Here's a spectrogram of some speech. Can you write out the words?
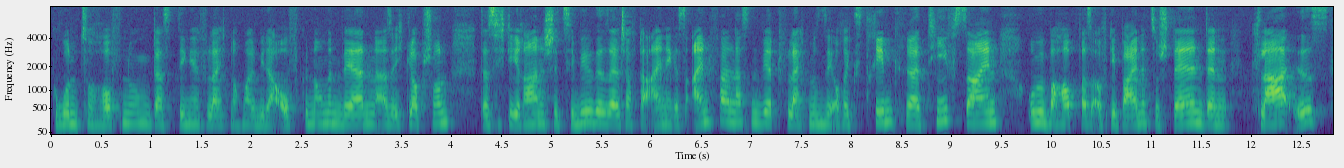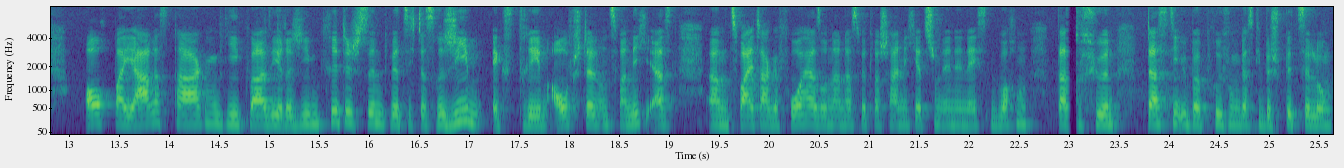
Grund zur Hoffnung, dass Dinge vielleicht nochmal wieder aufgenommen werden. Also ich glaube schon, dass sich die iranische Zivilgesellschaft da einiges einfallen lassen wird. Vielleicht müssen sie auch extrem kreativ sein, um überhaupt was auf die Beine zu stellen. Denn klar ist, auch bei Jahrestagen, die quasi regimekritisch sind, wird sich das Regime extrem aufstellen. Und zwar nicht erst ähm, zwei Tage vorher, sondern das wird wahrscheinlich jetzt schon in den nächsten Wochen dazu führen, dass die Überprüfung, dass die Bespitzelung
